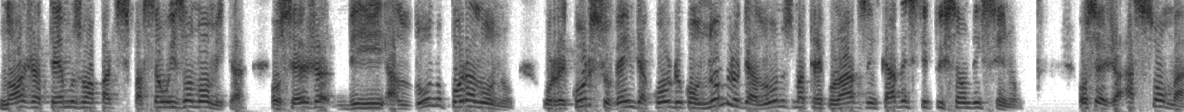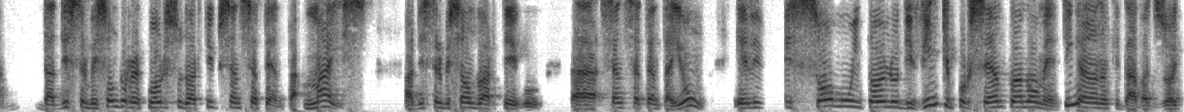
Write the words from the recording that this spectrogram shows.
nós já temos uma participação isonômica, ou seja, de aluno por aluno. O recurso vem de acordo com o número de alunos matriculados em cada instituição de ensino. Ou seja, a soma da distribuição do recurso do artigo 170 mais a distribuição do artigo uh, 171, ele somam em torno de 20% anualmente. Em ano que dava 18%,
